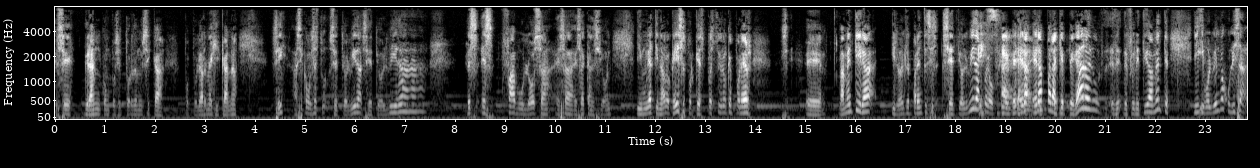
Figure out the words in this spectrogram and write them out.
ese gran compositor de música popular mexicana. Sí, así como dices tú, se te olvida, se te olvida. Es, es fabulosa esa, esa canción y muy atinado lo que dices, porque después tuvieron que poner eh, la mentira y luego entre paréntesis se te olvida, pero era, era para que pegara definitivamente. Y, y volviendo a Julisa,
